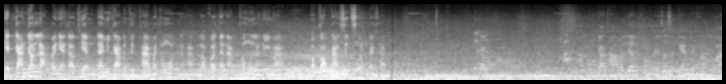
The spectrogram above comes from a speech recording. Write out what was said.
เหตุการณ์ย้อนหลังไปเนี่ยดาวเทียมได้มีการบันทึกภาพไว้ทั้งหมดนะครับ เราก็จะนำข้อมูลเหล่านี้มาประกอบการสืบสวนด้วยครับเดี๋ยวเดี๋ยวขอถามครับอยากถามในเรื่องของเลเซอร์สแกนนะครับว่า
